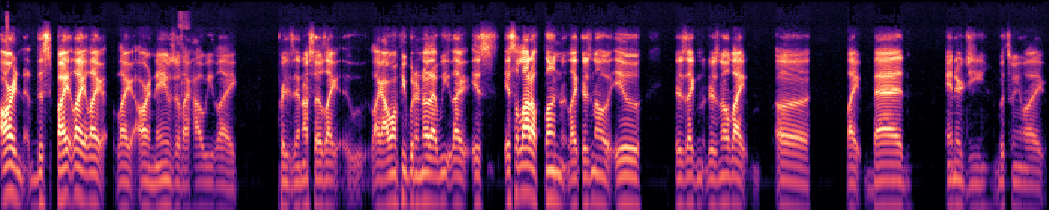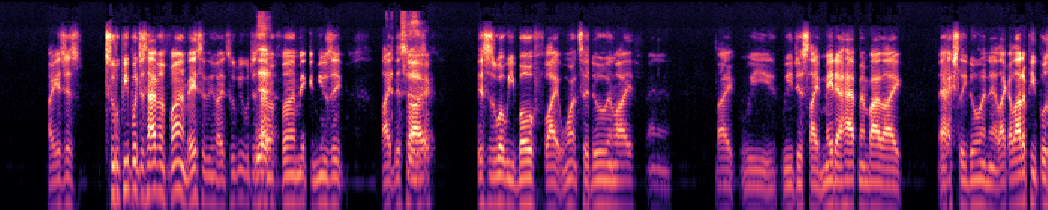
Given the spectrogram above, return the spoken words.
our despite like like like our names or like how we like present ourselves. Like like I want people to know that we like it's it's a lot of fun. Like there's no ill, there's like there's no like uh like bad energy between like like it's just two people just having fun basically like two people just Yeah. having fun making music like this is this is what we both like want to do in life and like we we just like made it happen by like actually doing it like a lot of people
